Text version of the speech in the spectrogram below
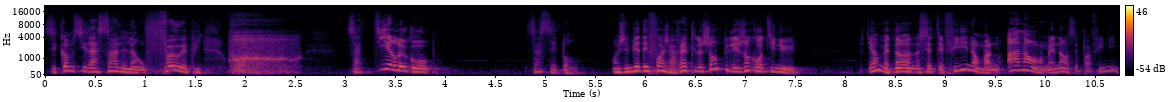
C'est comme si la salle, elle est en feu et puis ça tire le groupe. Ça, c'est bon. Moi, j'aime bien des fois, j'arrête le chant puis les gens continuent. Je dis, ah, maintenant, c'était fini normalement. Ah non, mais non, c'est pas fini.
